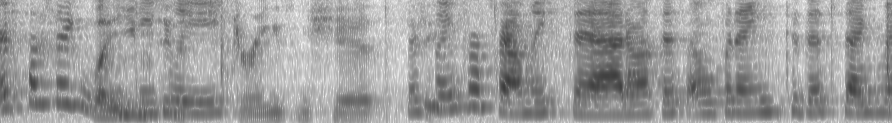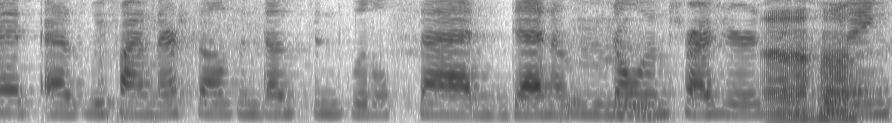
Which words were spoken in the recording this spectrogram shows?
is something Like you can see the deeply. strings and shit. There's something profoundly sad about this opening to this segment as we find ourselves in Dunston's little sad den of stolen treasures, Uh-huh. including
